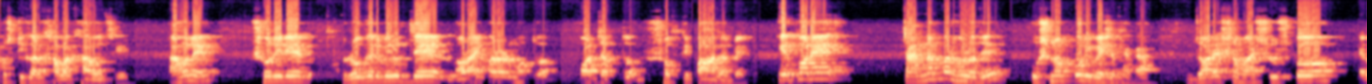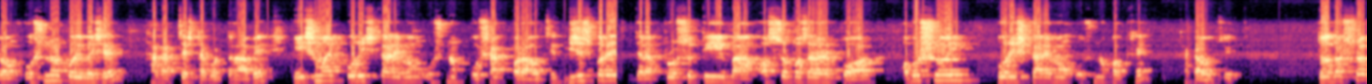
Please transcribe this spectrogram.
পুষ্টিকর খাবার খাওয়া উচিত। তাহলে শরীরের রোগের বিরুদ্ধে লড়াই করার মতো পর্যাপ্ত শক্তি পাওয়া যাবে। এরপরে চার নাম্বার হলো যে উষ্ণ পরিবেশে থাকা। জ্বরের সময় শুষ্ক এবং উষ্ণ পরিবেশে থাকার চেষ্টা করতে হবে। এই সময় পরিষ্কার এবং উষ্ণ পোশাক পরা উচিত। বিশেষ করে যারা প্রসূতি বা অস্ত্রোপচারের পর অবশ্যই পরিষ্কার এবং উষ্ণ কক্ষে থাকা উচিত। তো দর্শক,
